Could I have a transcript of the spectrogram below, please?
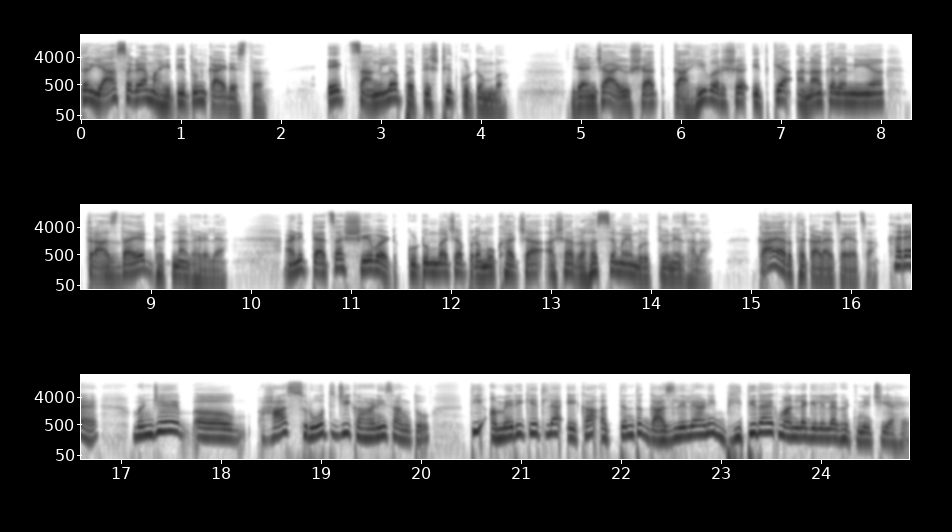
तर या सगळ्या माहितीतून काय दिसतं? एक चांगलं प्रतिष्ठित कुटुंब ज्यांच्या आयुष्यात काही वर्ष इतक्या अनाकलनीय त्रासदायक घटना घडल्या. आणि त्याचा शेवट कुटुंबाच्या प्रमुखाच्या अशा रहस्यमय मृत्यूने झाला. काय अर्थ काढायचा याचा? खरंय. म्हणजे हा स्रोत जी कहाणी सांगतो ती अमेरिकेतल्या एका अत्यंत गाजलेल्या आणि भीतीदायक मानल्या गेलेल्या घटनेची आहे.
